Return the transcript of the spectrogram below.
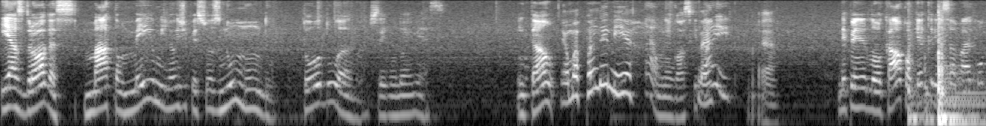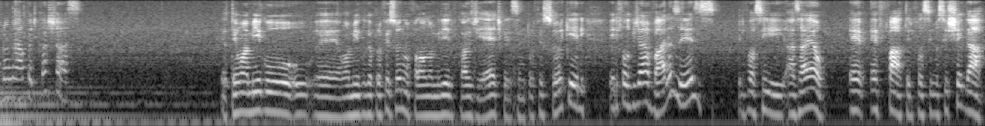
E as drogas matam meio milhão de pessoas no mundo todo ano, segundo a OMS. Então, É uma pandemia. é um negócio que Né? tá aí. É. Dependendo do local, qualquer criança vai comprar uma garrafa de cachaça. Eu tenho um amigo, é, um amigo que é professor, não vou falar o nome dele por causa de ética, ele sendo professor, que ele, ele falou que já várias vezes. Ele falou assim, Azael, é, é fato, ele falou assim, você chegar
